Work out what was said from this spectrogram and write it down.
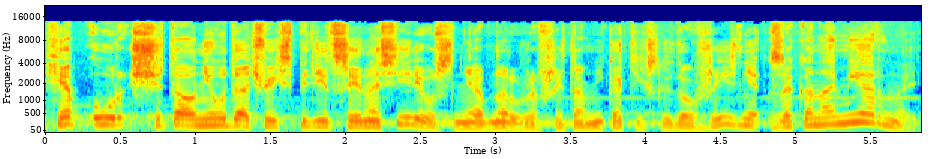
Хеп-Ур считал неудачу экспедиции на Сириус, не обнаружившей там никаких следов жизни, закономерной,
